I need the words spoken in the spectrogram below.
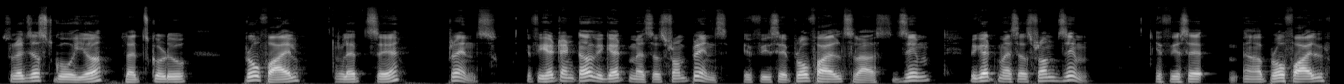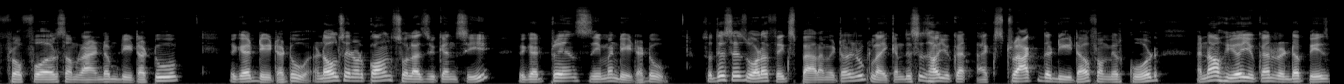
So let's just go here. Let's go to profile. Let's say Prince. If we hit enter, we get message from Prince. If we say profile slash Zim, we get message from Zim. If we say uh, profile for, for some random data 2, we get data 2. And also in our console, as you can see, we get Prince, Zim and data 2. So this is what a fixed parameter look like and this is how you can extract the data from your code and now here you can render page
